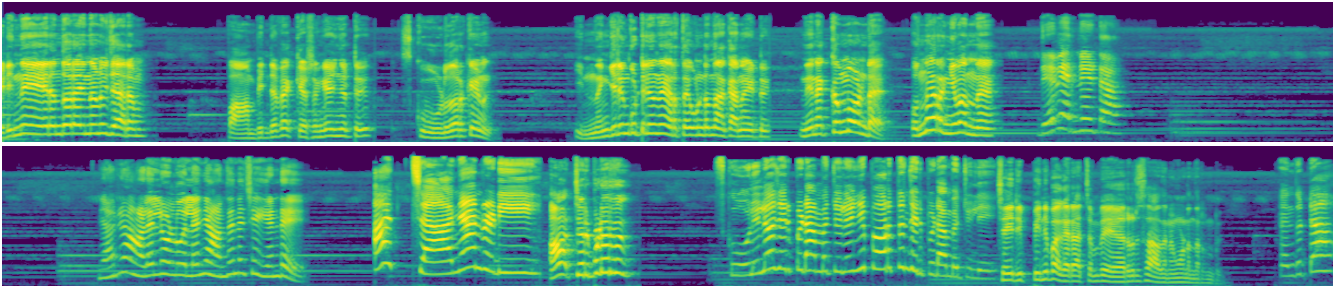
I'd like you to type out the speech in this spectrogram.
എടി നേരം തോരാന്നാണ് വിചാരം. പാമ്പിന്റെ വെക്കേഷൻ കഴിഞ്ഞിട്ട് സ്കൂൾ തുറക്കാണ് ഇന്നെങ്കിലും കുട്ടിനെ നേരത്തെ കൊണ്ടുവന്നാക്കാനായിട്ട് നിനക്കും പോണ്ടേ? ഒന്ന് ഇറങ്ങി വന്നേ. ദേ വരണേട്ടാ ഞാൻ ഒരാളല്ലേ ഉള്ളൂ അല്ല? ഞാൻ തന്നെ ചെയ്യണ്ടേ? അച്ഛാ ഞാൻ റെഡി ആ ചെരുപ്പിടരുത് സ്കൂളിലോ ചെരുപ്പിടാൻ പറ്റൂല? ഇനി പുറത്തും ചെരുപ്പിടാൻ പറ്റൂലേ? ചെരുപ്പിന് പകരം അച്ഛൻ വേറൊരു സാധനം കൊണ്ടുവന്നിട്ടുണ്ട്. എന്തുട്ടാ?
